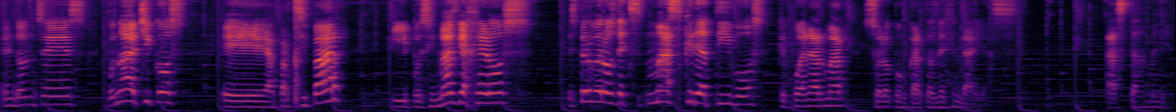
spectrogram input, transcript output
Entonces, pues nada chicos, eh, a participar. Y pues sin más viajeros, espero ver los decks más creativos que puedan armar solo con cartas legendarias. Hasta mañana.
